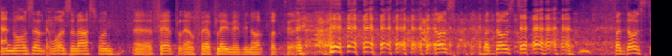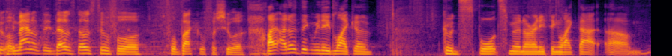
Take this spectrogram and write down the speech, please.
and what was the, what was the last one? Uh, fair play, oh, fair play, maybe not, but uh, those, but those two, but those two, or man of the those those two for for Baku for sure. I, I don't think we need like a good sportsman or anything like that. Um,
